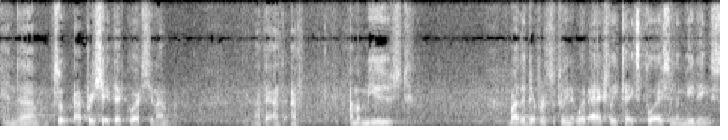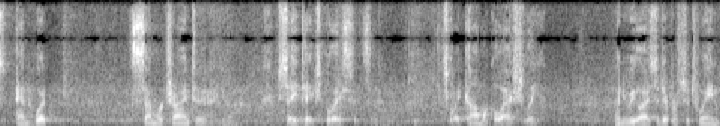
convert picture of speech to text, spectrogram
And um, so I appreciate that question. I'm, I am amused by the difference between what actually takes place in the meetings and what some are trying to, you know, say takes place. It's, a, it's quite comical, actually, when you realize the difference between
